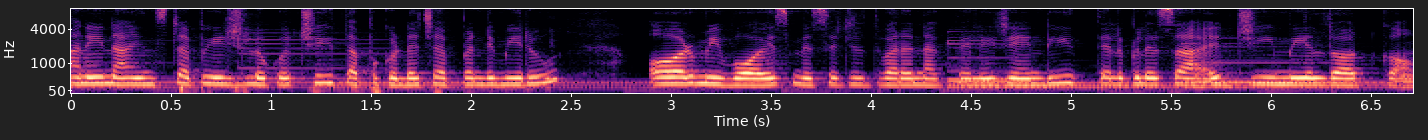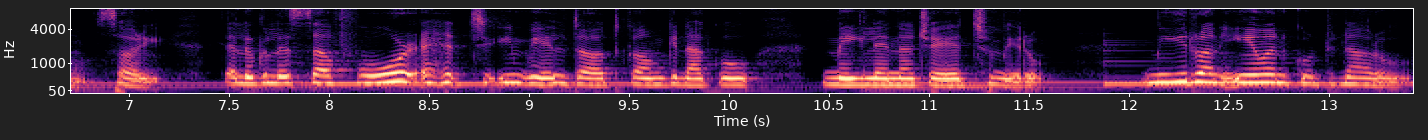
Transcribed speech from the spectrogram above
అని నా ఇన్స్టా పేజ్లోకి వచ్చి తప్పకుండా చెప్పండి మీరు. ఆర్ మీ వాయిస్ మెసేజ్ల ద్వారా నాకు తెలియజేయండి. Telugu Lessa at Gmail dot com sorry Telugu Lessa four at Gmail dot కామ్కి నాకు మెయిల్ అయినా చేయొచ్చు మీరు. మీరు అని ఏమనుకుంటున్నారు?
